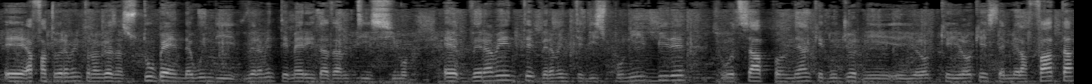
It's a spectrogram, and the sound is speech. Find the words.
e ha fatto veramente una cosa stupenda quindi veramente merita tantissimo. È veramente veramente disponibile su whatsapp neanche due giorni glielo, che gliel'ho chiesta e me l'ha fatta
